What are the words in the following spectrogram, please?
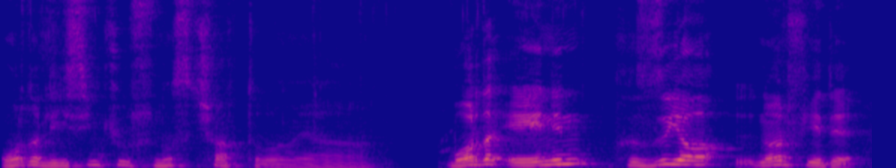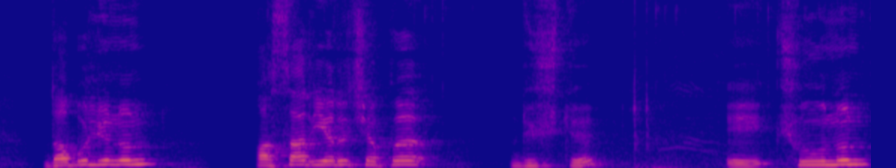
Orada Lee Sin Q'su nasıl çarptı bana ya? Bu arada E'nin hızı ya nerf yedi. W'nun hasar yarıçapı düştü. Ee, Q'nun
